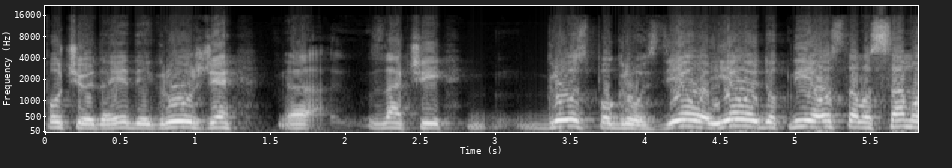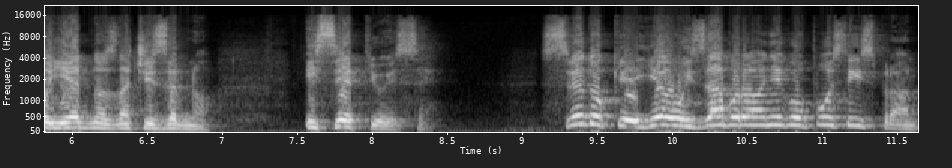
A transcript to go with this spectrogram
počeo da jede grožđe, e, znači grozd po grozd, jeo je, jeo je dok nije ostalo samo jedno, znači zrno. I sjetio je se. Sve dok je jeo i zaborava, njegov post je ispravan.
